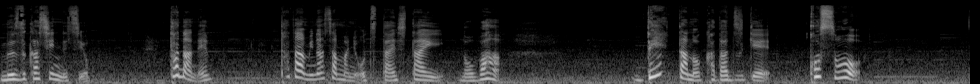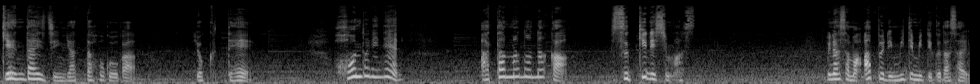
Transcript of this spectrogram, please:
難しいんですよ。ただねただ皆様にお伝えしたいのはデータの片付けこそ現代人やった方がよくて本当にね頭の中すっきりします。皆様アプリ見てみてください。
